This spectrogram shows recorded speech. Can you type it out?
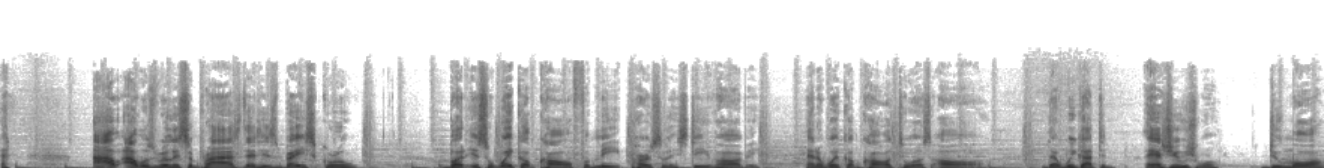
I, I was really surprised that his base grew, but it's a wake up call for me personally, Steve Harvey, and a wake up call to us all that we got to, as usual, do more,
